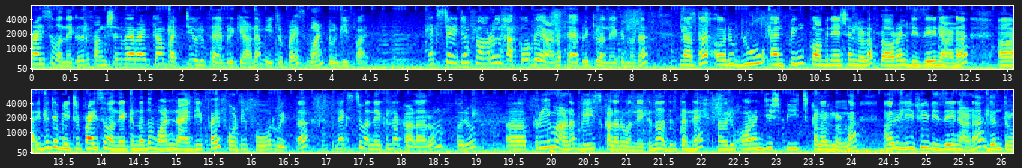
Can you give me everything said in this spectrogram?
പ്രൈസ് വന്നേക്കുന്നത് ഒരു ഫംഗ്ഷൻ വെയർ ആയിരിക്കാൻ പറ്റിയ ഒരു ഫാബ്രിക്കാണ് metre price one twenty five next item floral ഹക്കോബയാണ് ഫാബ്രിക് വന്നേക്കുന്നത്. ഇതിനകത്ത് ഒരു ബ്ലൂ ആൻഡ് പിങ്ക് കോമ്പിനേഷനിലുള്ള ഫ്ലോറൽ ഡിസൈൻ ആണ് ഇതിന്റെ മീറ്റർ പ്രൈസ് വന്നേക്കുന്നത് one ninety five forty four width. Next വന്നേക്കുന്ന കളറും ഒരു ക്രീമാണ് ബേസ് കളർ വന്നേക്കുന്നത്. അതിൽ തന്നെ ഒരു ഓറഞ്ചിഷ് പീച്ച് കളറിലുള്ള ആ ഒരു ലീഫി ഡിസൈൻ ആണ് ഇതും ത്രൂ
